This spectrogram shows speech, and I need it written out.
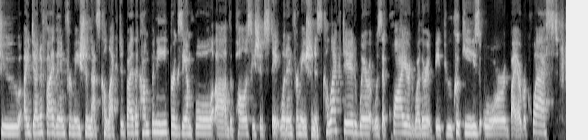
to identify the information that's collected by the company company. For example, uh, the policy should state what information is collected, where it was acquired, whether it be through cookies or by a request,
